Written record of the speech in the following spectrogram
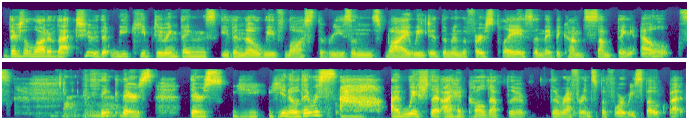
there's a lot of that too, that we keep doing things even though we've lost the reasons why we did them in the first place and they become something else. Exactly, I think there's, there's, you, you know, there was, ah, I wish that I had called up the, the reference before we spoke, but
